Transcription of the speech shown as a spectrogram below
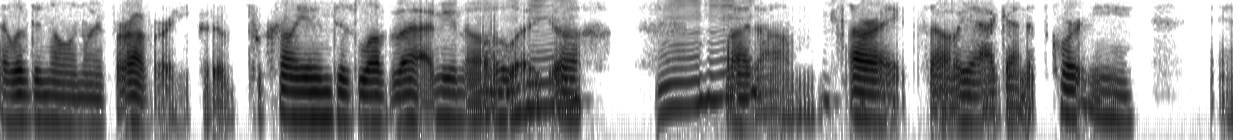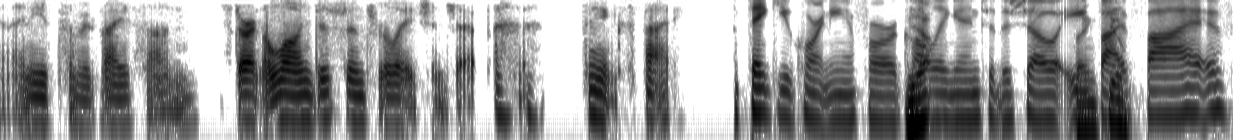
I lived in Illinois forever. He could have proclaimed his love then, you know, like Mhm. uh Mm-hmm. but um all right. So yeah, again it's Courtney and I need some advice on starting a long distance relationship. Thanks, bye. Thank you, Courtney, for Yeah. calling into the show. you. 855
